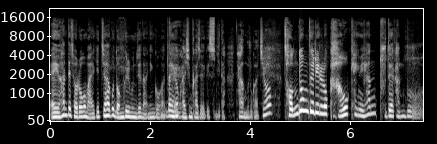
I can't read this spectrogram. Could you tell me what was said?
에이 한때 저러고 말겠지 하고 넘길 문제는 아닌 것 같아요. 네. 관심 가져야겠습니다. 다음으로 가죠. 전동 드릴로 가혹행위한 부대 간부.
